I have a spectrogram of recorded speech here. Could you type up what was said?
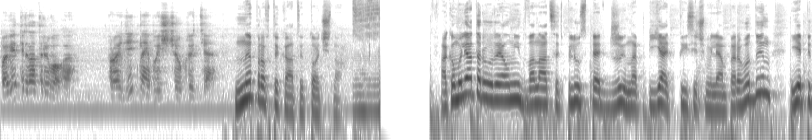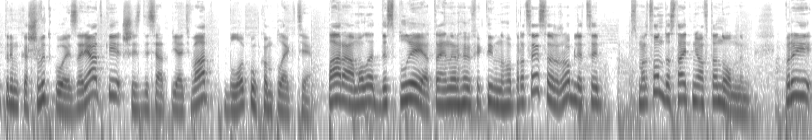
Повітряна тривога. Пройдіть найближче укриття. не провтикати точно. Акумулятор у Realme 12 Plus 5G на 5000 мАч, є підтримка швидкої зарядки 65 Вт, блок у комплекті. Пара AMOLED дисплея та енергоефективного процесора роблять цей смартфон достатньо автономним. При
